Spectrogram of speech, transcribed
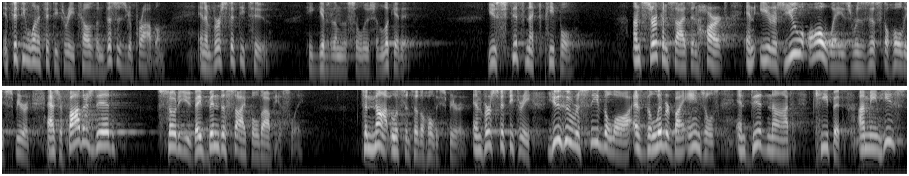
In 51 and 53, he tells them, This is your problem. And in verse 52, he gives them the solution. Look at it. You stiff necked people, uncircumcised in heart and ears, you always resist the Holy Spirit. As your fathers did, so do you. They've been discipled, obviously, to not listen to the Holy Spirit. In verse 53, you who received the law as delivered by angels and did not keep it. I mean, he's.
